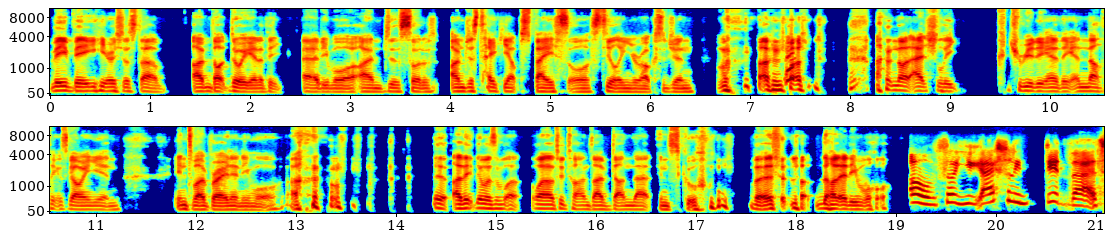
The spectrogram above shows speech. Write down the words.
me being here is just um, I'm not doing anything anymore. I'm just sort of I'm just taking up space or stealing your oxygen. I'm not I'm not actually contributing anything and nothing's going in into my brain anymore. I think there was one, or two times I've done that in school, but not, not anymore. Oh, so you actually did that?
